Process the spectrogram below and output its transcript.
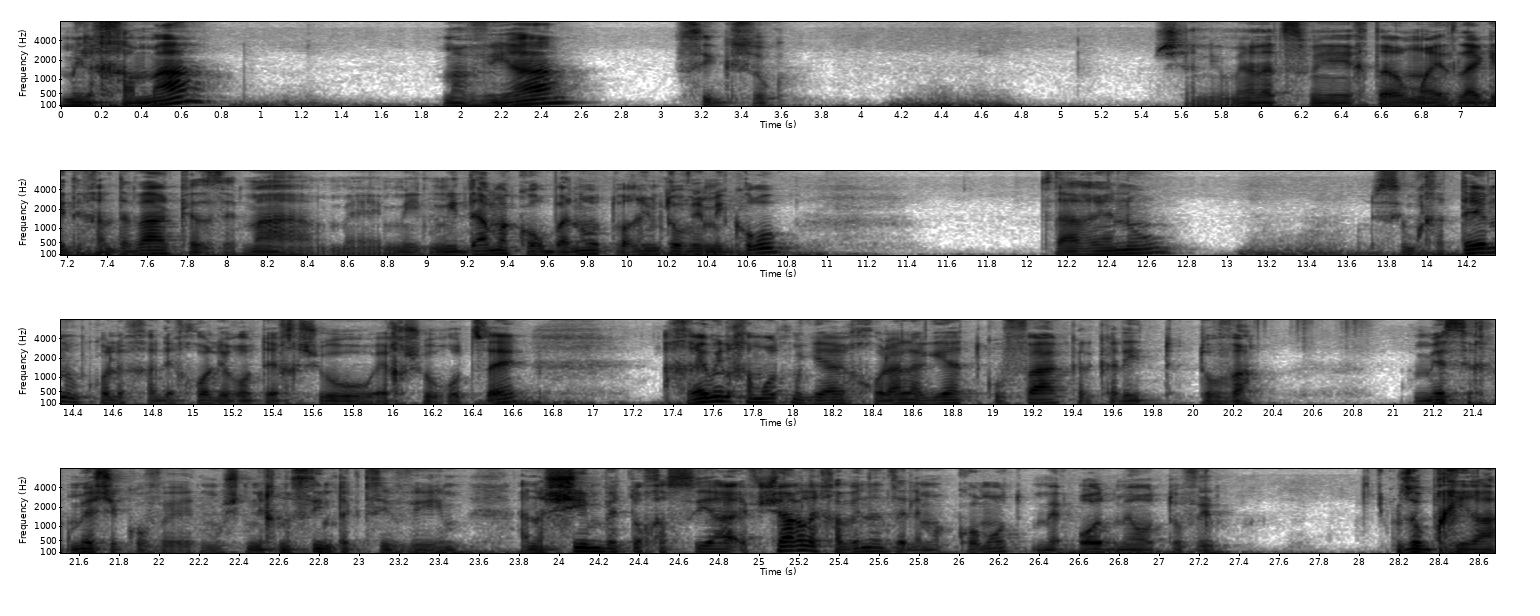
מלחמה מביאה שגשוג. שאני אומר לעצמי, איך אתה מעז להגיד לך דבר כזה? מה, מדם הקורבנות דברים טובים יקרו? לצערנו, לשמחתנו, כל אחד יכול לראות איך שהוא, איך שהוא רוצה. אחרי מלחמות מגיעה, יכולה להגיע תקופה כלכלית טובה. המשק, המשק עובד, נכנסים תקציבים, אנשים בתוך עשייה, אפשר לכוון את זה למקומות מאוד מאוד טובים. זו בחירה.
